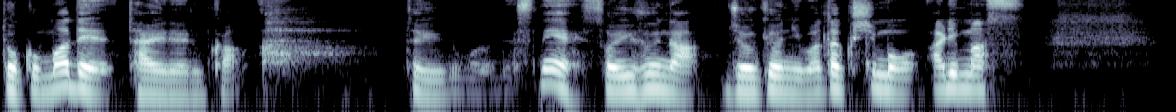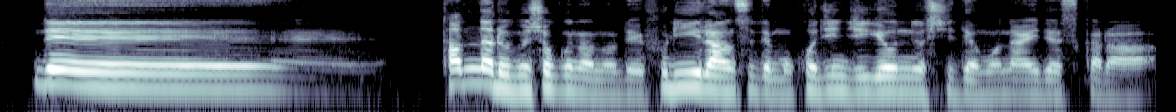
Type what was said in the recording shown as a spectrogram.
どこまで耐えれるかというところですねそういうふうな状況に私もあります。で単なる無職なのでフリーランスでも個人事業主でもないですから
